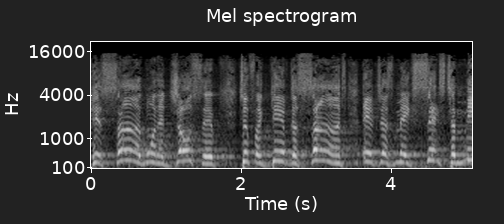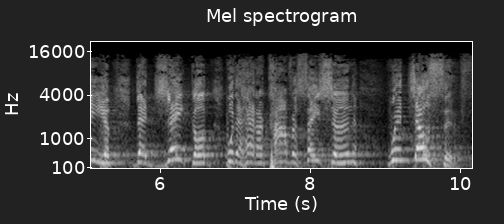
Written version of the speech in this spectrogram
his son, wanted Joseph to forgive the sons, it just makes sense to me that Jacob would have had a conversation with Joseph.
